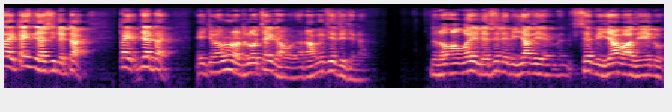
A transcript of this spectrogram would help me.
တိုက်တိုက်စရာရှိလဲတိုက်တိုက်အပြတ်တိုက်အေးကျွန်တော်တို့တော့ဒီလိုကြိုက်တာပါဗျာဒါမျိုးဖြစ်စေချင်တာဒီလိုအောင်ပွဲတွေလည်းဆက်လက်ပြီးရသေးဆက်ပြီးရပါသေးလို့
